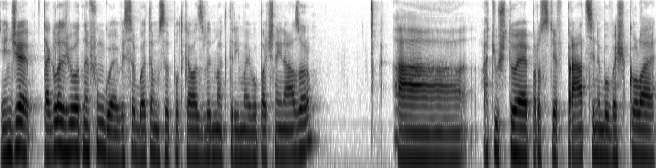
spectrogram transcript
Jenže takhle život nefunguje. Vy se budete muset potkávat s lidmi, kteří mají opačný názor a ať už to je prostě v práci nebo ve škole,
